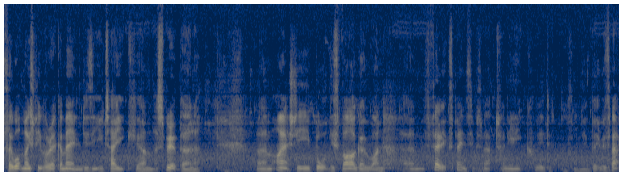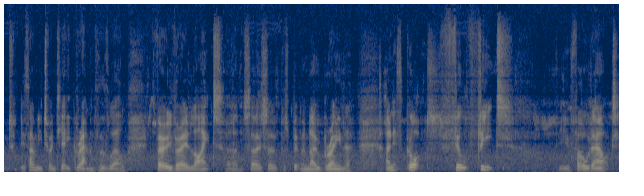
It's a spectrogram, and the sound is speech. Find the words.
so what most people recommend is that you take um, a spirit burner. Um, I actually bought this Vargo one. Um, it's fairly expensive. It's about 28 quid or something, but it was about it's only 28 grams as well. It's very very light, um, so it's a, it's a bit of a no-brainer. And it's got feet that you fold out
